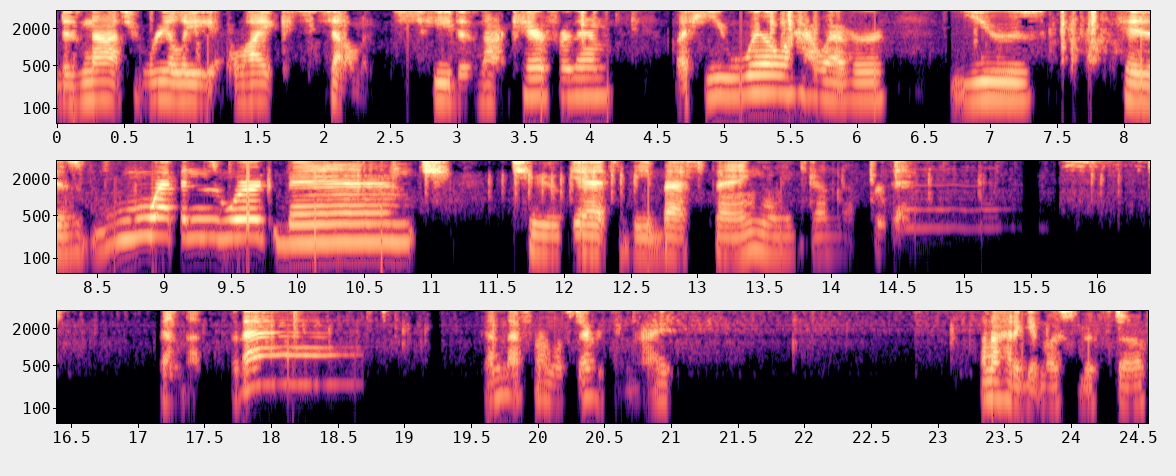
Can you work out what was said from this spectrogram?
does not really like settlements. He does not care for them, but he will, however, use his weapons workbench to get the best thing. We've got enough for this. Got enough for that. Got enough for almost everything, right? I know how to get most of this stuff.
